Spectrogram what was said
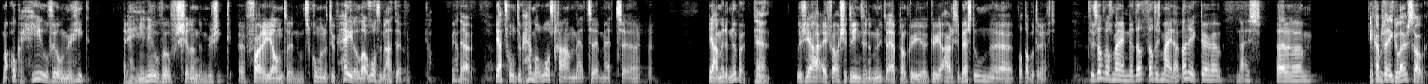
maar ook heel veel muziek. En heel veel verschillende muziekvarianten. want ze konden natuurlijk hele los. Ja, ja. Ja. ja, ze konden natuurlijk helemaal losgaan met, eh, met, eh, ja, met het nummer. Ja. Dus ja, even als je 23 minuten hebt, dan kun je, kun je aardig je best doen eh, wat dat betreft. Dus dat was mijn, eh, dat, dat is mijn. Nou, ik, eh, Nice. ehm, Ik ga zeker luisteren.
